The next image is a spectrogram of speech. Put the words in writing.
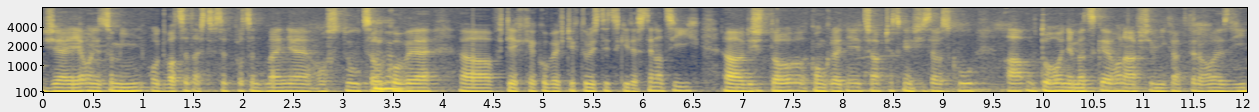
že je o něco méně, o 20 až 30% méně hostů celkově mm-hmm. v těch, jakoby v těch turistických destinacích, uh, když to konkrétně i třeba v Českém Švýcarsku a u toho německého návštěvníka, kterého jezdí,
